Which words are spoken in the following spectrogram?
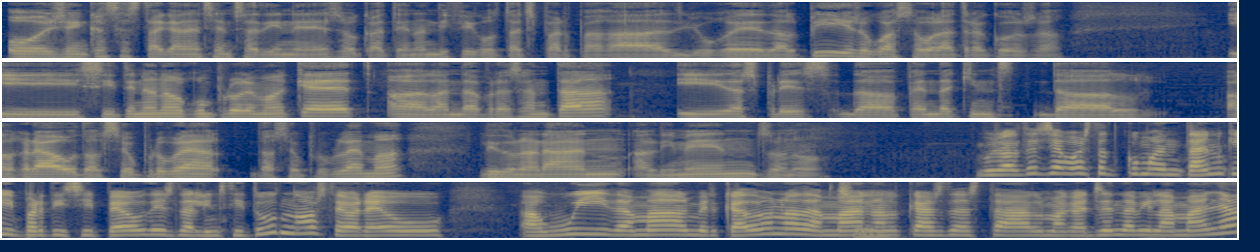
o gent que s'està quedant sense diners o que tenen dificultats per pagar el lloguer del pis o qualsevol altra cosa. I si tenen algun problema aquest, uh, l'han de presentar i després, depèn de quin, del el grau del seu, proble del seu problema, li donaran aliments o no. Vosaltres ja heu estat comentant que hi participeu des de l'institut, no? Estareu avui, demà al Mercadona, demà Sí. en el cas d'estar al magatzem de Vilamalla,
